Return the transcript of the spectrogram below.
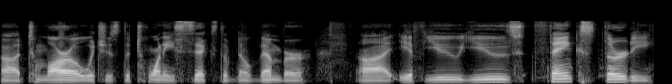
uh, tomorrow, which is the 26th of November. Uh, if you use Thanks30,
